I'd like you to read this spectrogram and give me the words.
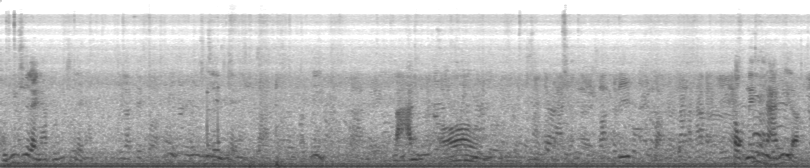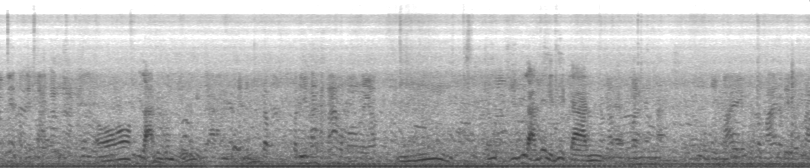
คุณพี่ชื่ออะไรนะครับคุณพี่ชื่ออะไรนะชื่อเล่นชื่ออะไรนะหลาน อ๋อ ตกในที่นาพี่เหรออ๋อพี่หลานเป็นคนเห็นเหตุการณ์แบบพอดีนั่งหันหน้ามามองเลยครับอืมคือคือพี่หลานได้เห็นเหตุการณ์เอ่อมันกิ่งไม้ต้นไม้กระเด็นลงมา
